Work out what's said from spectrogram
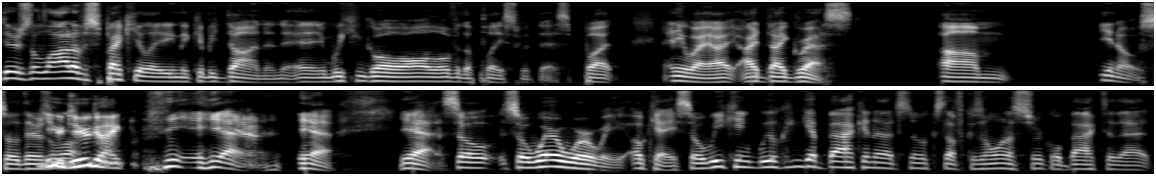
there's a lot of speculating that could be done and, and we can go all over the place with this. But anyway i, I digress um you know so there's you do like yeah yeah yeah so so where were we okay so we can we can get back into that snoke stuff because i want to circle back to that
